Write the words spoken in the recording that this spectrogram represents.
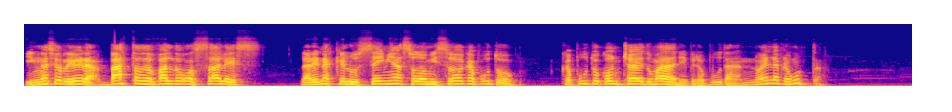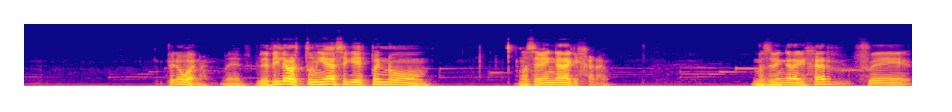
Ignacio Rivera, basta de Osvaldo González. La arena es que leucemia sodomizó a Caputo. Caputo concha de tu madre, pero puta, no es la pregunta. Pero bueno, eh, les di la oportunidad, así que después no, no se vengan a quejar. ¿ah? No se vengan a quejar. Fue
